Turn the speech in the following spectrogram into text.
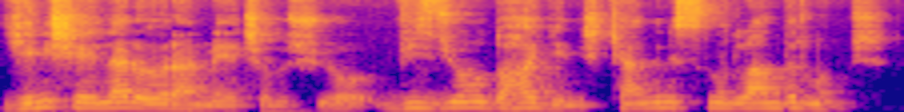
yeni şeyler öğrenmeye çalışıyor. Vizyonu daha geniş, kendini sınırlandırmamış.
